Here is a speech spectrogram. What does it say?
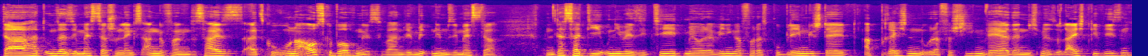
da hat unser Semester schon längst angefangen. Das heißt, als Corona ausgebrochen ist, waren wir mitten im Semester. Und das hat die Universität mehr oder weniger vor das Problem gestellt, abbrechen oder verschieben wäre ja dann nicht mehr so leicht gewesen. Mhm.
